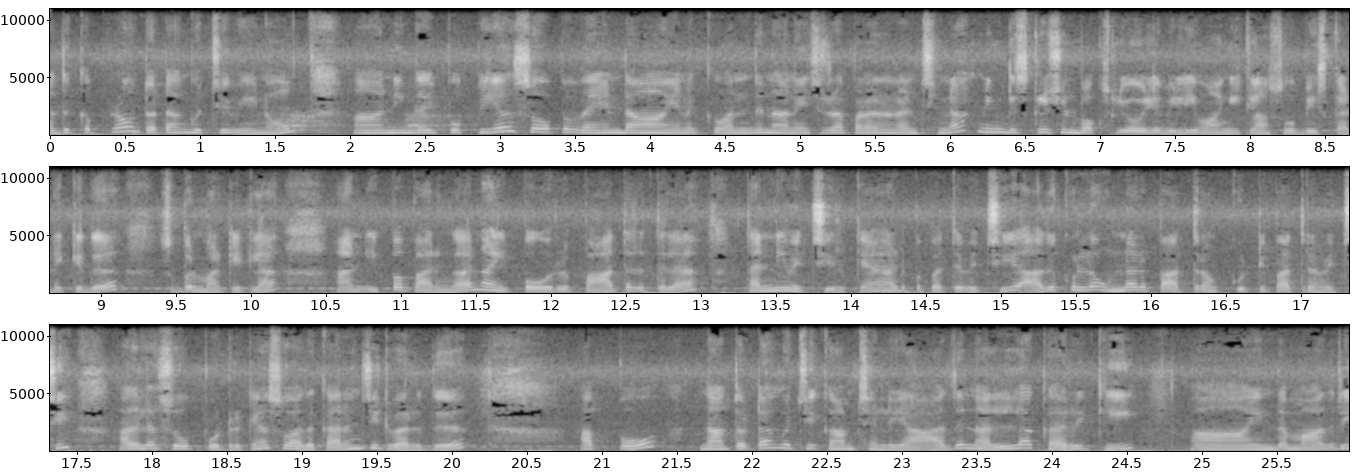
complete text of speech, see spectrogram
அதுக்கப்புறம் தொட்டாங்குச்சி வேணும். நீங்கள் இப்போது பியர் சோப்பு வேண்டாம். எனக்கு வந்து நான் நேச்சுரலாக பண்ணணும்னு நினச்சிங்கன்னா நீங்கள் டிஸ்கிரிப்ஷன் பாக்ஸ்லேயோ இல்லை வெளியே வாங்கிக்கலாம். சோப் பேஸ் கிடைக்குது சூப்பர் மார்க்கெட்டில் அண்ட் இப்போ பாருங்கள் நான் இப்போ ஒரு பாத்திரத்தில் தண்ணி வச்சுருக்கேன். அடுப்பை பற்ற வச்சு அதுக்குள்ளே இன்னொரு பாத்திரம் குட்டி பாத்திரம் வச்சு அதில் சோப் போட்டிருக்கேன். ஸோ அதை கரைஞ்சிட்டு வருது. அப்போது நான் தொட்டாங்குச்சி காமிச்சேன் இல்லையா? அது நல்லா கருக்கி இந்த மாதிரி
